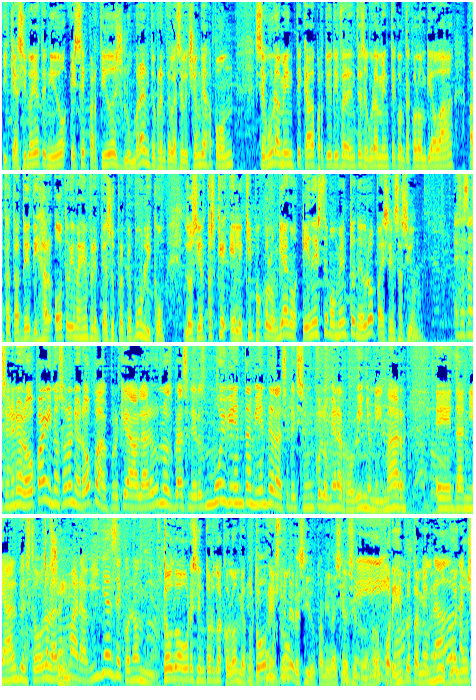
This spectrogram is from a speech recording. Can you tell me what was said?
y que así no haya tenido ese partido deslumbrante frente a la selección de Japón, seguramente cada partido es diferente, seguramente contra Colombia va a tratar de dejar otra imagen frente a su propio público. Lo cierto es que el equipo colombiano en este momento en Europa es sensación. Es sensación en Europa y no solo en Europa, porque hablaron los brasileños muy bien también de la selección colombiana, Robinho, Neymar, eh, Dani Alves, todos hablaron Sí. maravillas de Colombia. Todo ahora es en torno a Colombia, Y porque todo por justo y ejemplo... merecido, también hay que decirlo, ¿no? Por ejemplo, también muy buenos,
